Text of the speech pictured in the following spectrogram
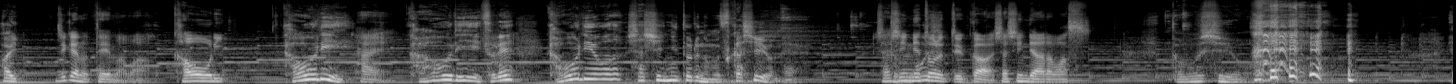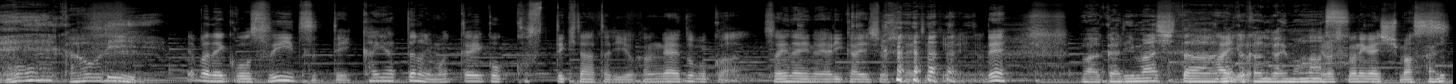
はい。次回のテーマは香り。香り。はい。香り。それ香りを写真に撮るの難しいよね。写真で撮るっていうか写真で表す。どうしよう。えー、香りやっぱねこうスイーツって一回やったのにもう一回こうこすってきたあたりを考えると僕はそれなりのやり返しをしないといけないので わかりました、はい。考えます。よろしくお願いします、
